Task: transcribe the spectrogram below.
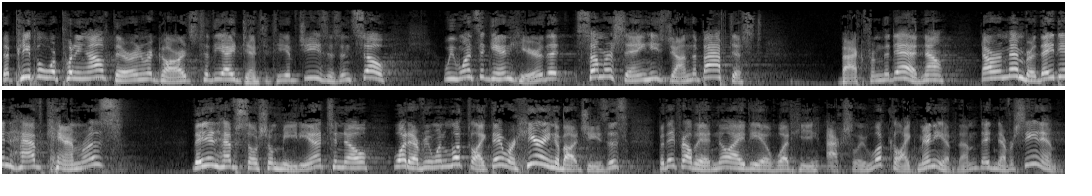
that people were putting out there in regards to the identity of Jesus. And so, we once again hear that some are saying he's John the Baptist, back from the dead. Now, now remember, they didn't have cameras. They didn't have social media to know what everyone looked like. They were hearing about Jesus, but they probably had no idea what he actually looked like. Many of them, they'd never seen him.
